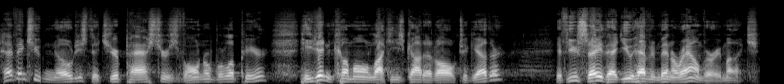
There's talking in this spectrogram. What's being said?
Haven't you noticed that your pastor is vulnerable up here? He didn't come on like he's got it all together. If you say that, you haven't been around very much.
